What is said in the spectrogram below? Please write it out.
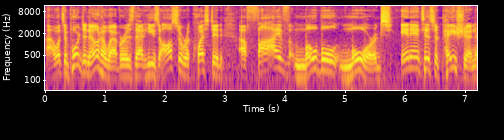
Uh, what's important to note, however, is that he's also requested uh, five mobile morgues in anticipation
